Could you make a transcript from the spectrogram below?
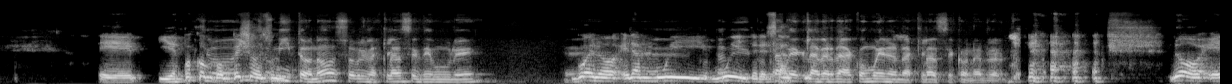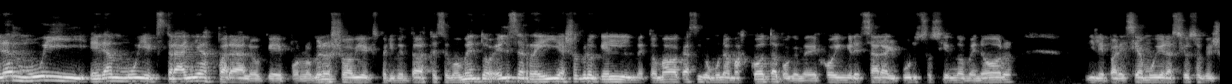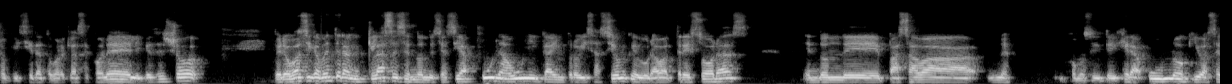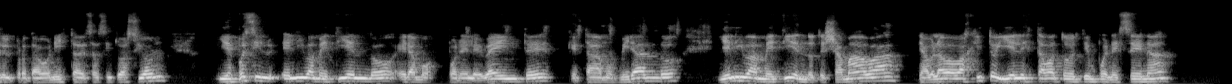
Eh, y después con Pompeyo... Es un mito, ¿no? Sobre las clases de Ure. Eh, bueno, era muy, muy interesante. la verdad, ¿cómo eran las clases con Alberto? No, eran muy, eran muy extrañas para lo que por lo menos yo había experimentado hasta ese momento. Él se reía, yo creo que él me tomaba casi como una mascota porque me dejó ingresar al curso siendo menor y le parecía muy gracioso que yo quisiera tomar clases con él y qué sé yo. Pero básicamente eran clases en donde se hacía una única improvisación que duraba tres horas, en donde pasaba, como si te dijera, uno que iba a ser el protagonista de esa situación y después él, iba metiendo, éramos por el 20 que estábamos mirando, y él iba metiendo, te llamaba, te hablaba bajito y él estaba todo el tiempo en escena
